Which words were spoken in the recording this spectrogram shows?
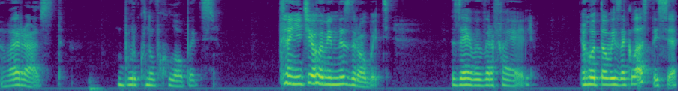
Гаразд, буркнув хлопець. Та нічого він не зробить, заявив Рафаель. Готовий закластися,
